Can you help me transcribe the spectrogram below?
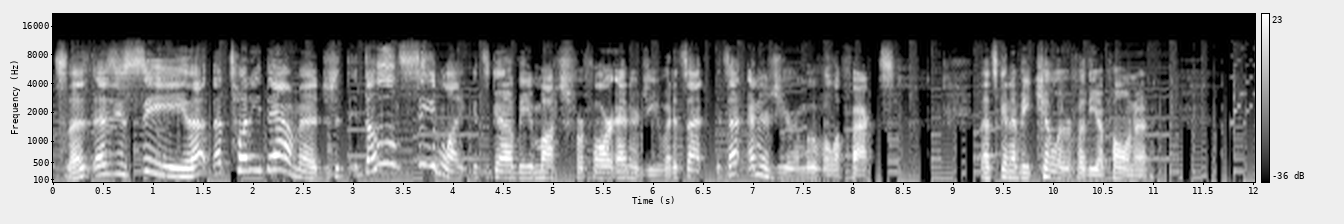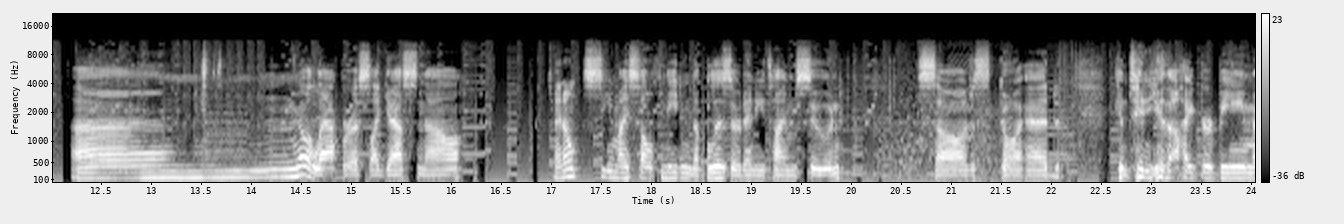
So as, as, you see, that, that 20 damage, it, it, doesn't seem like it's gonna be much for 4 energy, but it's that it's that energy removal effect that's gonna be killer for the opponent. Um, no Lapras, I guess, now. I don't see myself needing the Blizzard anytime soon, so I'll just go ahead, continue the Hyper Beam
